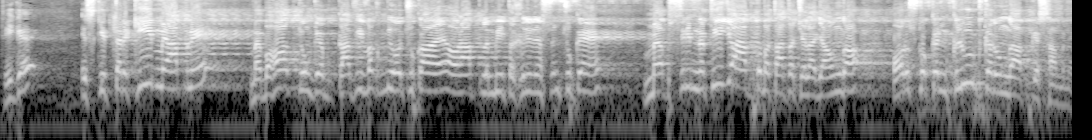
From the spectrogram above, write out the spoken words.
ٹھیک ہے؟ اس کی ترکیب میں آپ نے، میں بہت، کیونکہ کافی وقت بھی ہو چکا ہے اور آپ لمبی تقریریں سن چکے ہیں، میں اب صرف نتیجہ آپ کو بتاتا چلا جاؤں گا اور اس کو کنکلوڈ کروں گا آپ کے سامنے۔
